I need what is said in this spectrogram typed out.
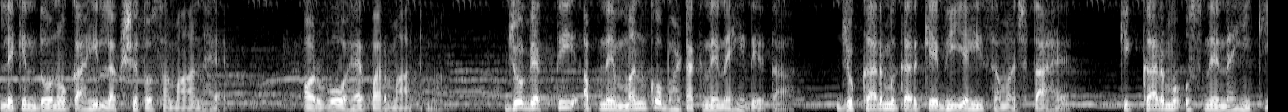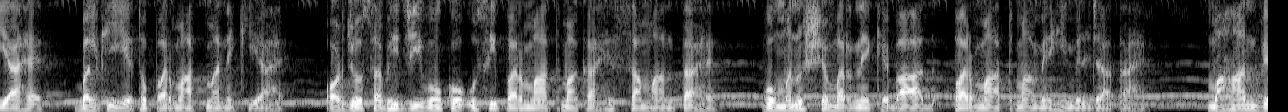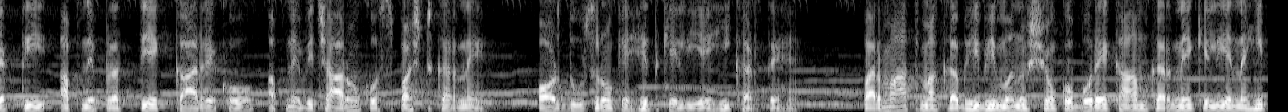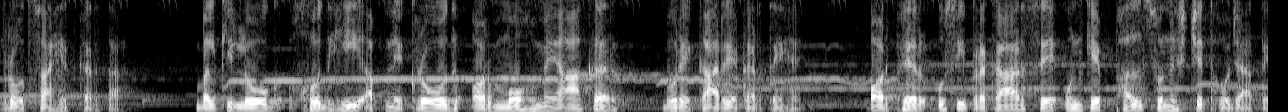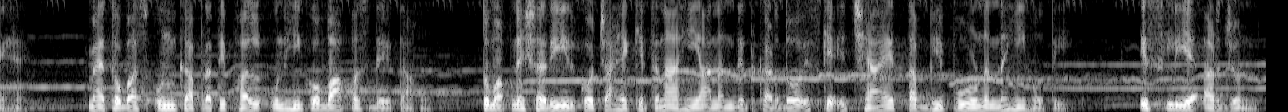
लेकिन दोनों का ही लक्ष्य तो समान है, और वो है परमात्मा। जो व्यक्ति अपने मन को भटकने नहीं देता, जो कर्म करके भी यही समझता है कि कर्म उसने नहीं किया है, बल्कि ये तो परमात्मा ने किया है, और जो सभी जीवों को उसी परमात्मा का हिस्सा मानता है, वो मनुष्य मरने के बाद परमात्मा में ही मिल जाता है। महान व्यक्ति अपने प्रत्येक कार्य को, अपने विचारों को स्पष्ट करने और दूसरों के हित के लिए ही करते हैं। परमात्मा कभी भी मनुष्यों को बुरे काम करने के लिए नहीं प्रोत्साहित करता, बल्कि लोग खुद ही अपने क्रोध और मोह में आकर बुरे कार्य करते हैं और फिर उसी प्रकार से उनके फल सुनिश्चित हो जाते हैं। मैं तो बस उनका प्रतिफल उन्हीं को वापस देता हूँ। तुम अपने शरीर को चाहे कितना ही आनंदित कर दो, इसके इच्छाएँ तब भी पूर्ण नहीं होती। इसलिए अर्जुन,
